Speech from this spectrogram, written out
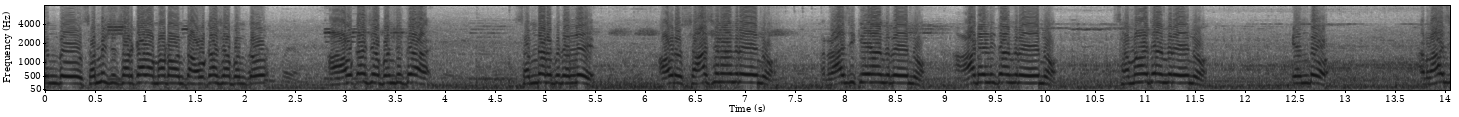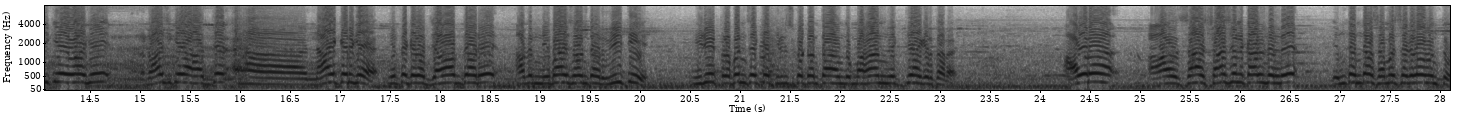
ಒಂದು ಸಮ್ಮಿಶ್ರ ಸರ್ಕಾರ ಮಾಡುವಂಥ ಅವಕಾಶ ಬಂತು. ಆ ಅವಕಾಶ ಬಂದಿದ್ದ ಸಂದರ್ಭದಲ್ಲಿ ಅವರ ಶಾಸನ ಅಂದರೆ ಏನು? ರಾಜಕೀಯ ಅಂದರೆ ಏನು? ಆಡಳಿತ ಅಂದರೆ ಏನು? ಸಮಾಜ ಅಂದರೆ ಏನು? ಎಂದು ರಾಜಕೀಯವಾಗಿ ರಾಜಕೀಯ ಅಧ್ಯ ನಾಯಕರಿಗೆ ಇರ್ತಕ್ಕಂಥ ಜವಾಬ್ದಾರಿ ಅದನ್ನು ನಿಭಾಯಿಸುವಂಥ ರೀತಿ ಇಡೀ ಪ್ರಪಂಚಕ್ಕೆ ತಿಳಿಸ್ಕೊಟ್ಟಂಥ ಒಂದು ಮಹಾನ್ ವ್ಯಕ್ತಿಯಾಗಿರ್ತಾರೆ. ಅವರ ಶಾಸನ ಕಾಲದಲ್ಲಿ ಇಂಥ ಸಮಸ್ಯೆಗಳು ಬಂತು.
